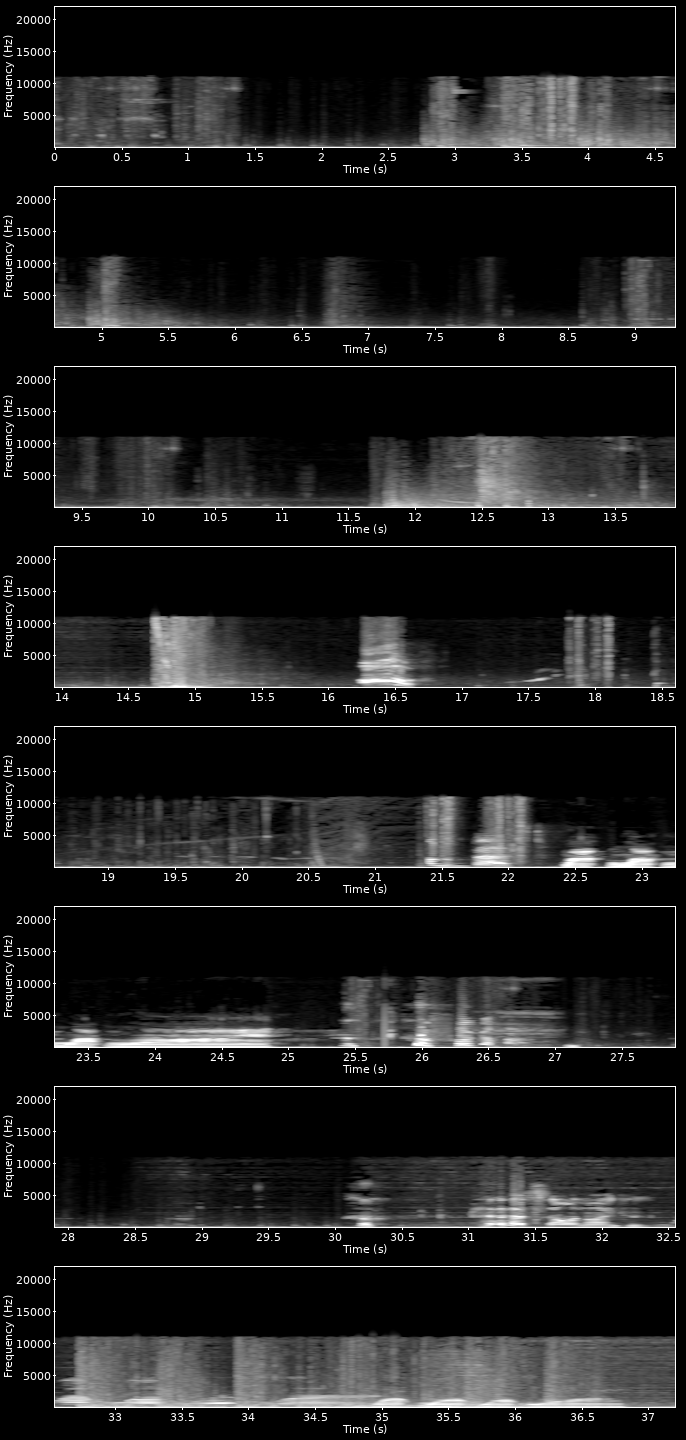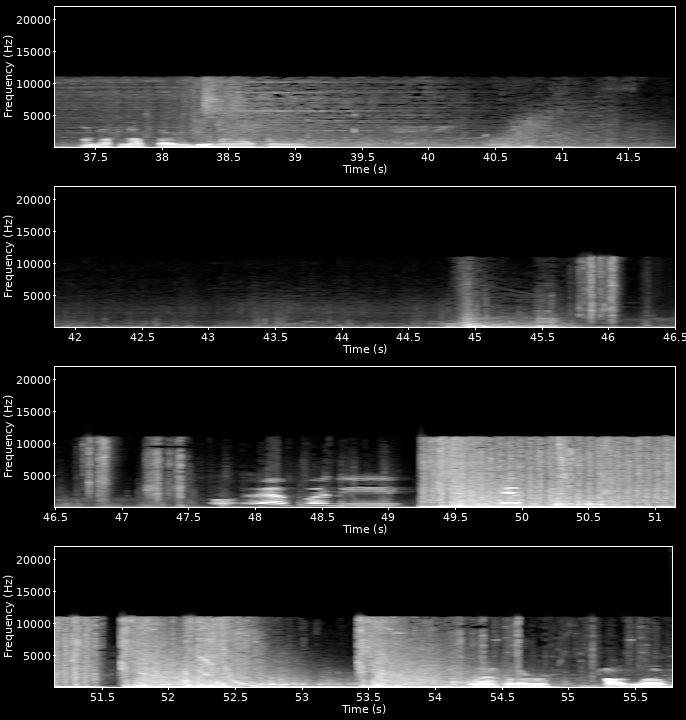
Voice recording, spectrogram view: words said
Oh! I'm the best. Wah wah wah wah. Fuck off. That's so annoying. Wah, wah, wah, wah. Wah wah wah wah. I have nothing else better to do in my life right now. Whatever. I was low.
